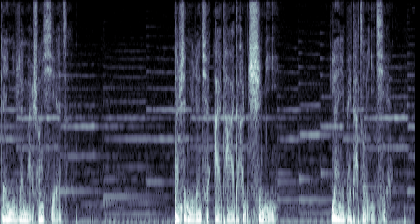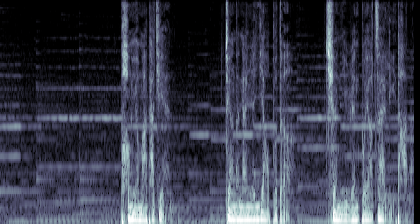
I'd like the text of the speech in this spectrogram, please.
给女人买双鞋子。但是女人却爱他爱的很痴迷，愿意为他做一切。朋友骂他贱。这样的男人要不得，劝女人不要再理他了。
